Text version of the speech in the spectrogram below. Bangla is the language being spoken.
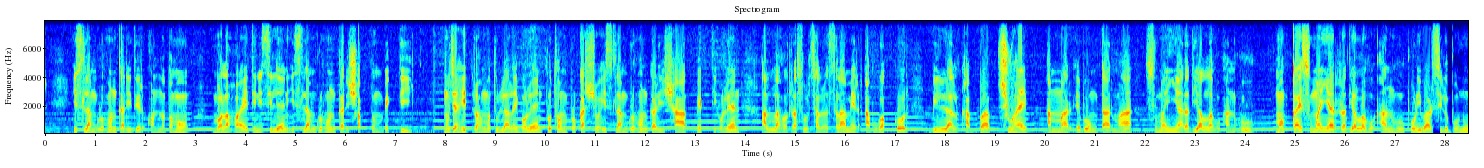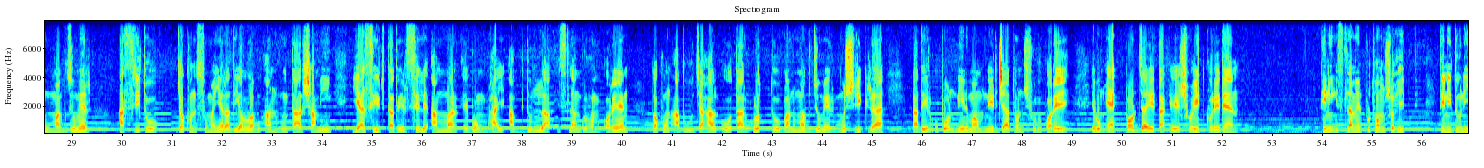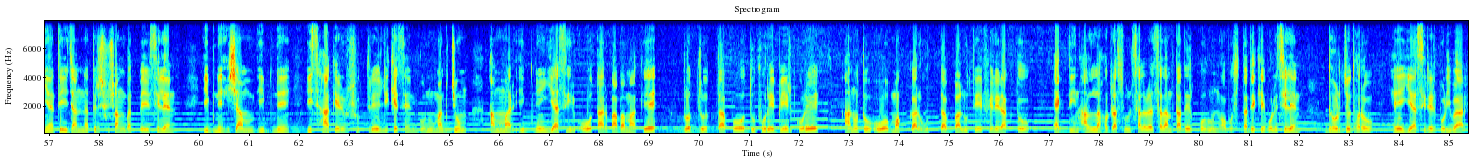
ইসলাম গ্রহণকারীদের অন্যতম। বলা হয় তিনি ছিলেন ইসলাম গ্রহণকারী সপ্তম ব্যক্তি। মুজাহিদ রহমতুল্লাহ আলাই বলেন, প্রথম প্রকাশ্য ইসলাম গ্রহণকারী সাত ব্যক্তি হলেন আল্লাহর রাসূল সাল্লাহ সাল্লামের আবু বক্কর, বিল্লাল খাব্বাব, সুহাইব, আম্মার এবং তার মা সুমাইয়া রাদিয়াল্লাহু আনহু। মক্কায় সুমাইয়ার রাদিয়াল্লাহু আনহু পরিবার ছিল বনু মাকজুমের আশ্রিত। যখন সুমাইয়া রাদিয়াল্লাহু আনহু তার স্বামী ইয়াসির, তাদের ছেলে আম্মার এবং ভাই আবদুল্লাহ ইসলাম গ্রহণ করেন, তখন আবু জাহাল ও তার গ্রস্ত বানু মাকজুমের মুশরিকরা তাদের উপর নির্মম নির্যাতন শুরু করে এবং এক পর্যায়ে তাকে শহীদ করে দেন। তিনি ইসলামের প্রথম শহীদ। তিনি দুনিয়াতেই জান্নাতের সুসংবাদ পেয়েছিলেন। ইবনে হিসাম ইবনে ইসহাকের সূত্রে লিখেছেন, বনু মাকজুম, আম্মার ইবনে ইয়াসির ও তার বাবা মাকে রৌদ্র তাপ দুপুরে বের করে আনত ও মক্কার উত্তাপ বালুতে ফেলে রাখত। একদিন আল্লাহর রাসূল সাল্লাহ সাল্লাম তাদের করুণ অবস্থা দেখে বলেছিলেন, ধৈর্য ধরো হে ইয়াসিরের পরিবার,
